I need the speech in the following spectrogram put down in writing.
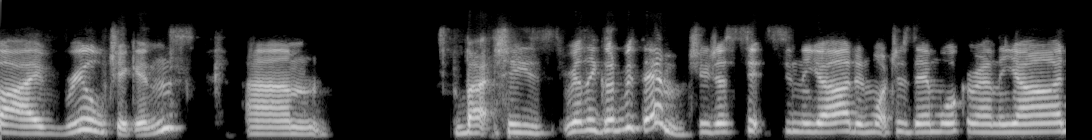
five real chickens. Um, but she's really good with them. She just sits in the yard and watches them walk around the yard,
